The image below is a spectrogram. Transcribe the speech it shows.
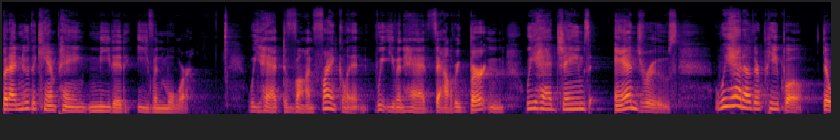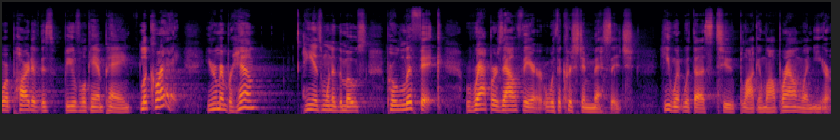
But I knew the campaign needed even more. We had DeVon Franklin. We even had Valerie Burton. We had James Andrews. We had other people that were part of this beautiful campaign. Lecrae, you remember him? He is one of the most prolific rappers out there with a Christian message. He went with us to Blogging While Brown one year.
